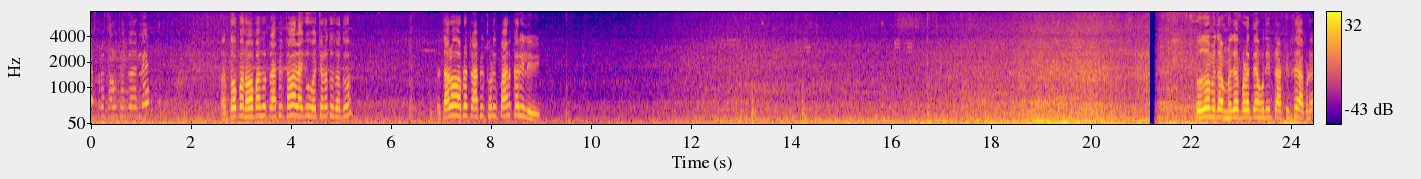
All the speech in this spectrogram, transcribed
એક્સપ્રેસ ચાલુ થઈ ગયો એટલે. તો પણ હવે પાછું ટ્રાફિક થવા લાગ્યું, વચ્ચે નહોતું થતું. ચાલો આપણે ટ્રાફિક થોડીક પાર કરી લેવી. તો જો મિત્રો, આમ નજર પડે ત્યાં સુધી ટ્રાફિક છે આપણે.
